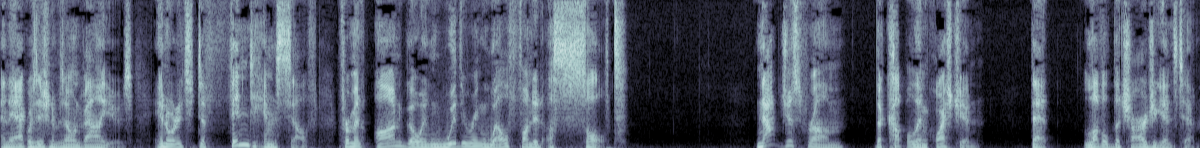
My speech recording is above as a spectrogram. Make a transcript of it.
and the acquisition of his own values in order to defend himself from an ongoing, withering, well funded assault. Not just from the couple in question that leveled the charge against him,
